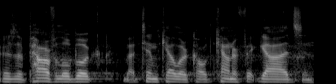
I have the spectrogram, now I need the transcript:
There's a powerful little book by Tim Keller called Counterfeit Gods, and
